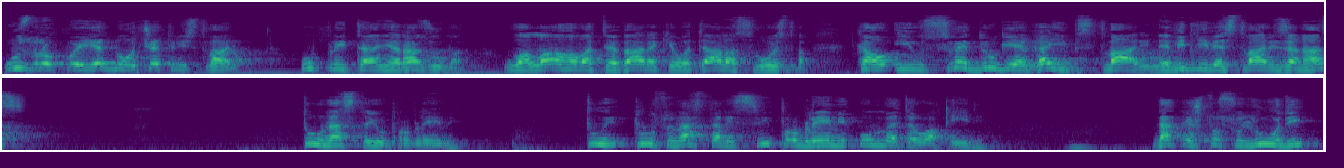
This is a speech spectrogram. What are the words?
uzrokuje jednu od četiri stvari. Uplitanje razuma u Allahova tebareke o teala svojstva, kao i u sve druge gaib stvari, nevidljive stvari za nas, tu nastaju problemi. Tu, tu su nastali svi problemi ummeta u akidi. Dakle, što su ljudi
